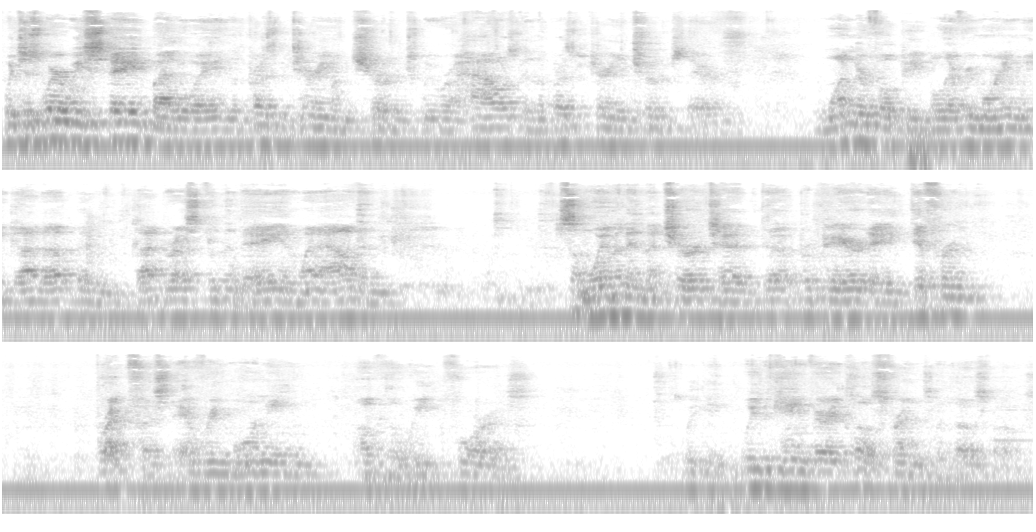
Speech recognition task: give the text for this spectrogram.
which is where we stayed, by the way, in the Presbyterian Church. We were housed in the Presbyterian Church there Wonderful people. Every morning we got up and got dressed for the day and went out and some women in the church had uh, prepared a different breakfast every morning of the week for us. We, we became very close friends with those folks.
